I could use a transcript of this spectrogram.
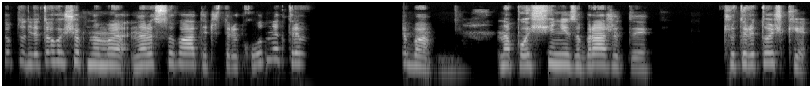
Тобто для того, щоб нарисувати чотирикутник, треба на площині зображити чотири точки,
